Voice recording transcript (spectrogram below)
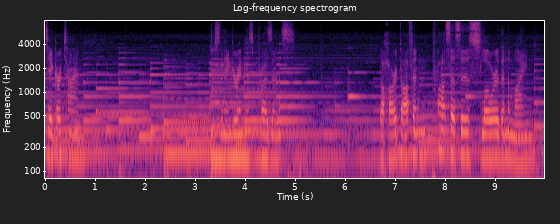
Take our time, just linger in His presence. The heart often processes slower than the mind.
